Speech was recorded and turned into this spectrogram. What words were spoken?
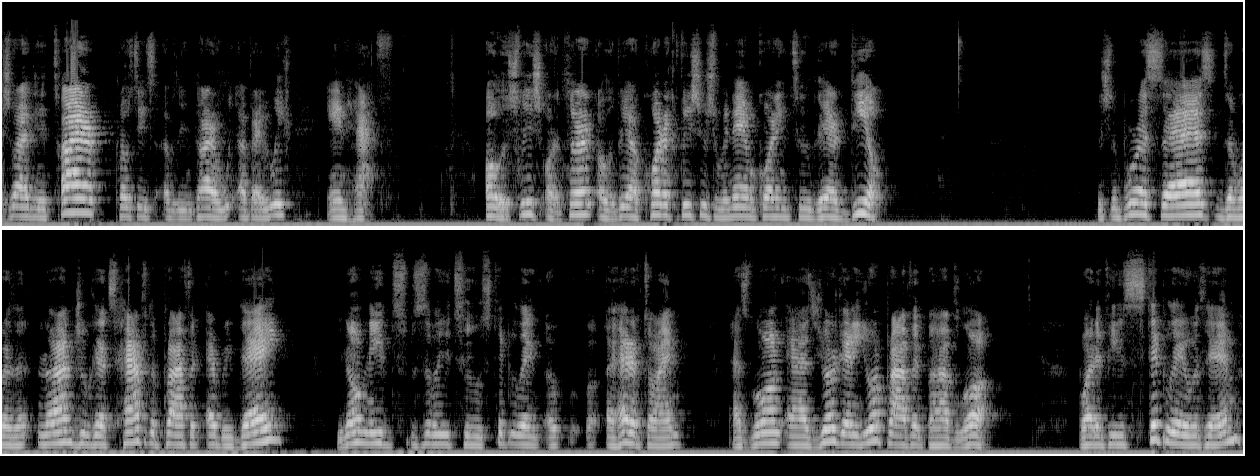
divide the entire proceeds of the entire of every week in half. The shlish or a third, or the quarter kvishu should name according to their deal. Which The Bura says that where the non-Jew gets half the profit every day, you don't need specifically to stipulate ahead of time, as long as you're getting your profit by law. But if he's stipulated with him,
